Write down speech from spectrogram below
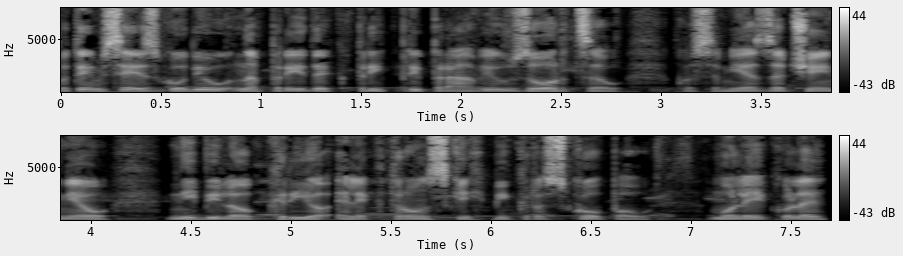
Potem se je zgodil napredek pri pripravi vzorcev. Ko sem jaz začenjal, ni bilo krioelektronskih mikroskopov. Molekule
